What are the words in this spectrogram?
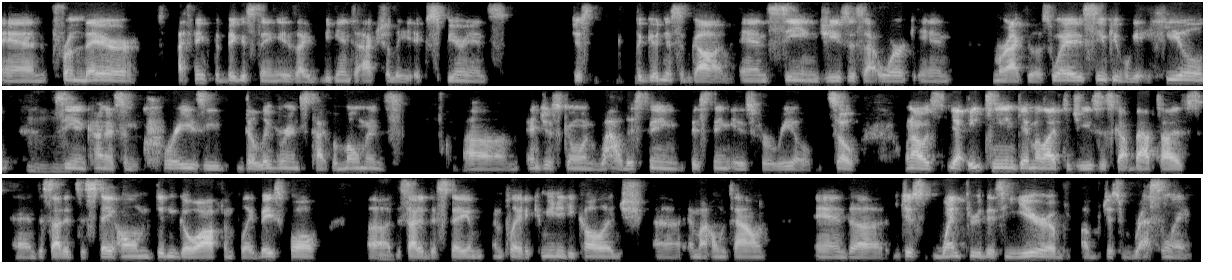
And from there, I think the biggest thing is I began to actually experience just the goodness of God and seeing Jesus at work in miraculous ways, seeing people get healed, mm-hmm. seeing kind of some crazy deliverance type of moments um, and just going, wow, this thing, this thing is for real. So when I was yeah 18, gave my life to Jesus, got baptized, and decided to stay home. Didn't go off and play baseball. Uh, mm. decided to stay and, and play at a community college uh, in my hometown, and uh, just went through this year of of just wrestling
